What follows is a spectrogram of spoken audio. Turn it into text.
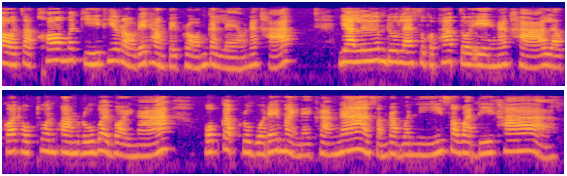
ต่อจากข้อเมื่อกี้ที่เราได้ทำไปพร้อมกันแล้วนะคะอย่าลืมดูแลสุขภาพตัวเองนะคะ แล้วก็ทบทวนความรู้บ่อยๆ นะ พบกับครูบัวได้ใหม่ในครั้งหน้าสำหรับวันนี้ สวัสดีค่ะ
